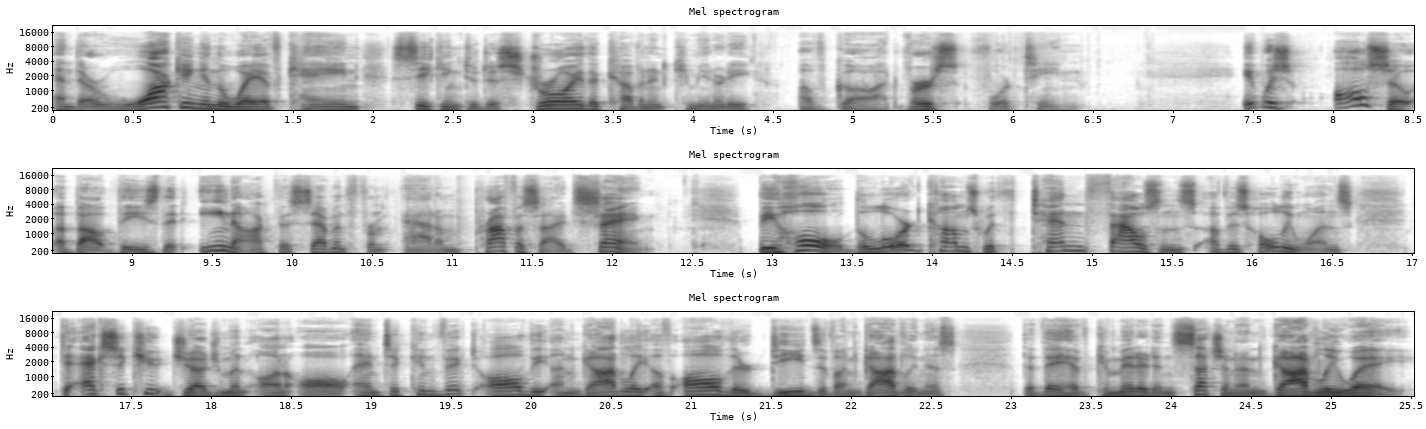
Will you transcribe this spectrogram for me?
and they're walking in the way of Cain, seeking to destroy the covenant community of God. Verse 14. It was also about these that Enoch, the seventh from Adam, prophesied, saying, Behold, the Lord comes with ten thousands of his holy ones to execute judgment on all, and to convict all the ungodly of all their deeds of ungodliness that they have committed in such an ungodly way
